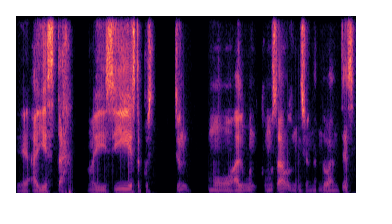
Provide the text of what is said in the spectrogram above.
eh, ahí está. Y sí, esta cuestión, como, algún, como estábamos mencionando antes,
